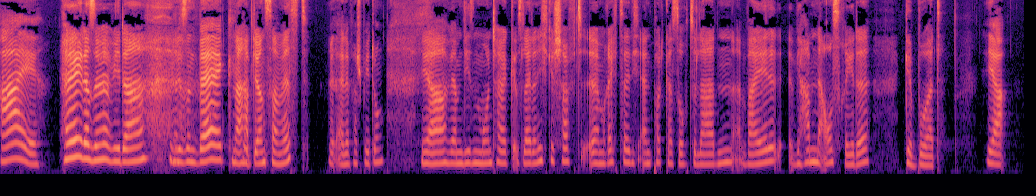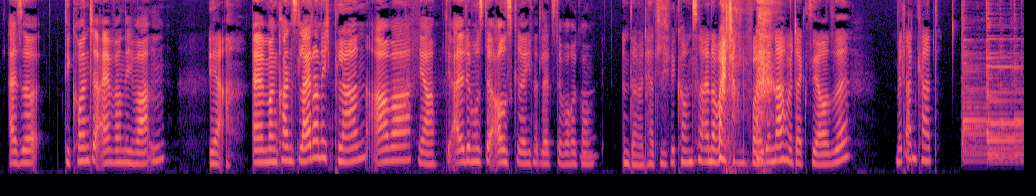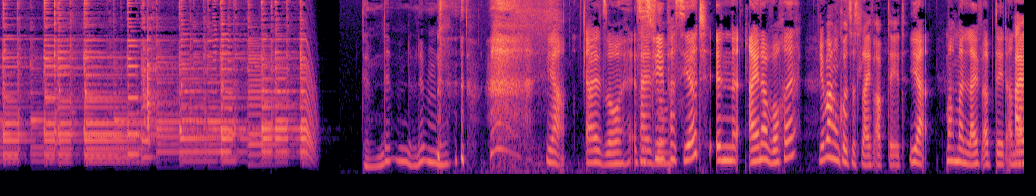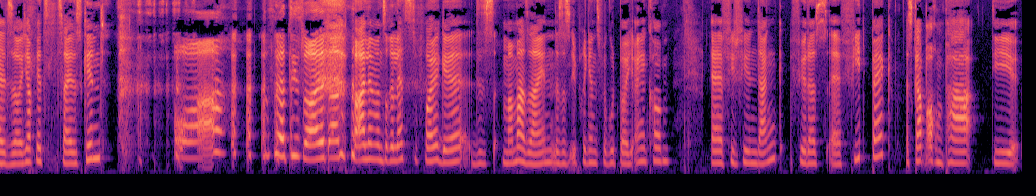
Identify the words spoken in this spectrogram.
Hi, Hey, da sind wir wieder. wir sind back. Na, habt ihr uns vermisst? Mit einer Verspätung. Ja, wir haben diesen Montag es leider nicht geschafft, ähm, rechtzeitig einen Podcast hochzuladen, weil wir haben eine Ausrede. Geburt. Ja, also die konnte einfach nicht warten. Ja. Äh, man kann es leider nicht planen, aber ja, die alte musste ausgerechnet letzte Woche kommen. Und damit herzlich willkommen zu einer weiteren Folge Nachmittagsjause mit Uncut. Ja, also, es ist Also. viel passiert in einer Woche. Wir machen ein kurzes Live-Update. Ja, mach mal ein Live-Update, Anna. Also, ich habe jetzt ein zweites Kind. Oh, das hört sich so alt an. Vor allem unsere letzte Folge, das Mama-Sein, das ist übrigens für gut bei euch angekommen. Äh, vielen, vielen Dank für das äh, Feedback. Es gab auch ein paar, die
